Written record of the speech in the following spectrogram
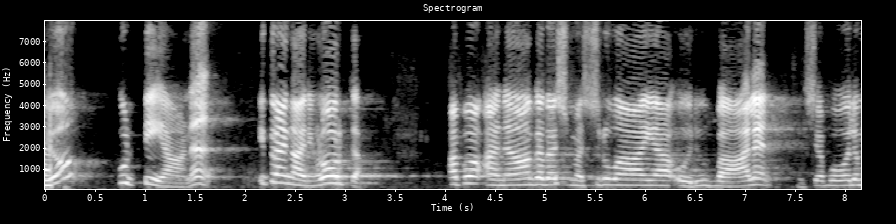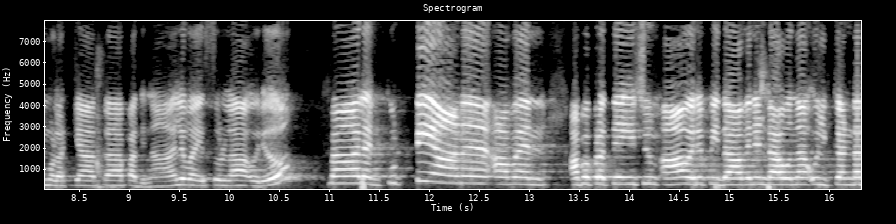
ഒരു കുട്ടിയാണ്. ഇത്രയും കാര്യങ്ങൾ ഓർക്കുക അപ്പോ അനാഗത ശ്മശ്രുവായ ഒരു ബാലൻ മീശ പോലും മുളയ്ക്കാത്ത പതിനാല് വയസ്സുള്ള ഒരു ബാലൻ കുട്ടിയാണ് അവൻ. അപ്പൊ പ്രത്യേകിച്ചും ആ ഒരു പിതാവിന് ഉണ്ടാവുന്ന ഉത്കണ്ഠ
